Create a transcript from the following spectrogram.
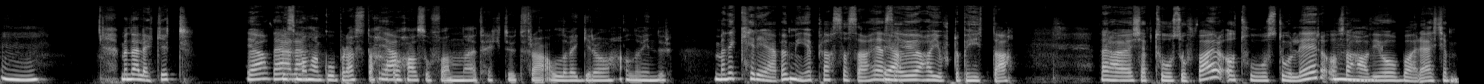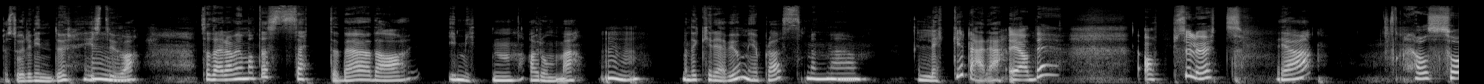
Men det er lekkert Ja, det er hvis man har god plass. da. Å ha sofaen trukket ut fra alle vegger og alle vinduer. Men det krever mye plass, altså. Jeg ser jo jeg har gjort det på hytta. Der har jeg kjøpt to sofaer og to stoler, og så har vi jo bare kjempestore vinduer i stua. Så der har vi måttet sette det da i midten av rommet. Men det krever jo mye plass. Men uh, lekkert er det. Ja, det Absolutt. Ja. Og så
